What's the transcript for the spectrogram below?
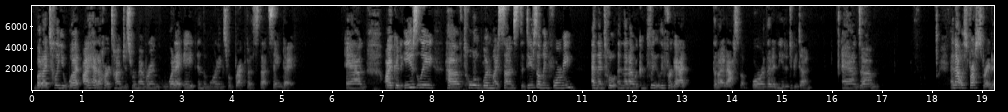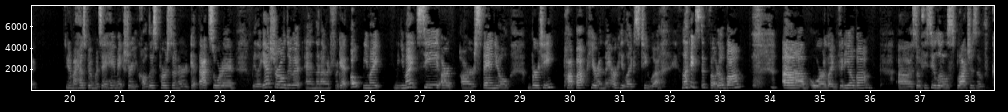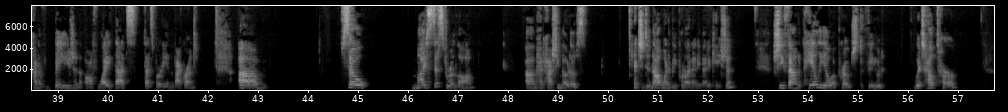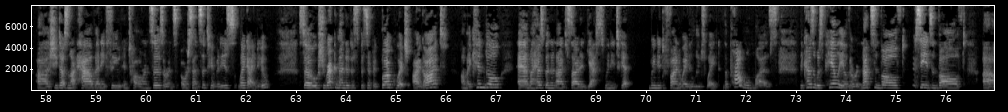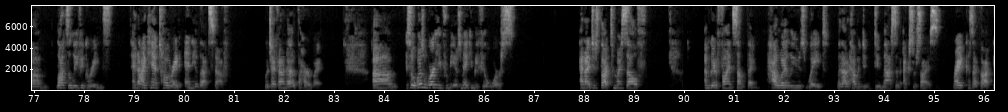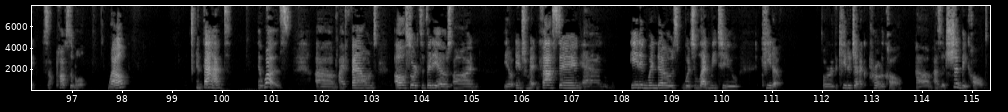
but I tell you what, I had a hard time just remembering what I ate in the mornings for breakfast that same day. And I could easily have told one of my sons to do something for me, and then told, and then I would completely forget that I'd asked them or that it needed to be done and um, and that was frustrating. You know, my husband would say, "Hey, make sure you call this person or get that sorted." I'd be like, "Yeah, sure, I'll do it," and then I would forget. Oh, you might you might see our our spaniel Bertie pop up here and there. He likes to uh, likes to photo bomb um, or like video bomb. Uh, so if you see little splotches of kind of beige and off white, that's that's Bertie in the background. Um, so my sister in law um, had Hashimoto's and she did not want to be put on any medication. She found a paleo approach to food, which helped her. Uh, she does not have any food intolerances or, or sensitivities like I do. So she recommended a specific book, which I got on my Kindle, and my husband and I decided, yes, we need to get, we need to find a way to lose weight. The problem was, because it was paleo, there were nuts involved, seeds involved, um, lots of leafy greens, and I can't tolerate any of that stuff, which I found out the hard way. Um, so it wasn't working for me. It was making me feel worse. And I just thought to myself, I'm going to find something. How do I lose weight without having to do massive exercise? Right? Because I thought it's not possible. Well, in fact, it was. Um, I found all sorts of videos on, you know, intermittent fasting and eating windows, which led me to keto or the ketogenic protocol, um, as it should be called.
